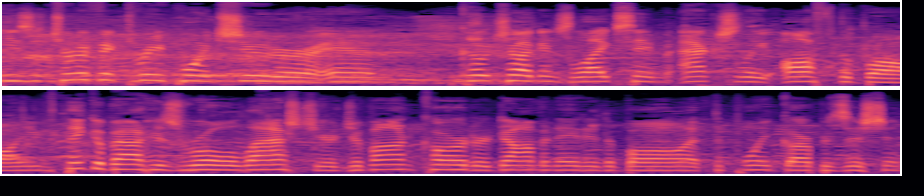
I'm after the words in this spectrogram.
he's a terrific three-point shooter, and Coach Huggins likes him actually off the ball. You think about his role last year. Jevon Carter dominated the ball at the point guard position,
